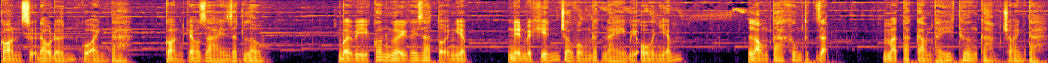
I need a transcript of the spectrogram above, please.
còn sự đau đớn của anh ta còn kéo dài rất lâu. Bởi vì con người gây ra tội nghiệp nên mới khiến cho vùng đất này bị ô nhiễm. Lòng ta không tức giận, mà ta cảm thấy thương cảm cho anh ta.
